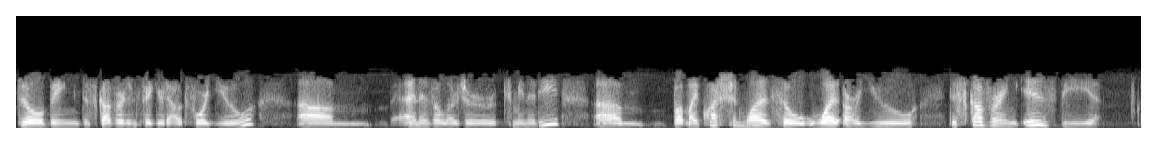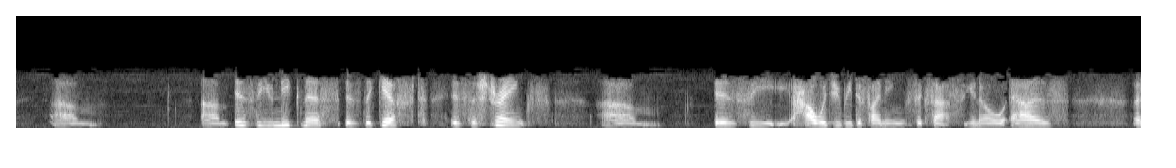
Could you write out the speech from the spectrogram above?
still being discovered and figured out for you, um, and as a larger community. Um, but my question was, so what are you discovering is the um, um, is the uniqueness, is the gift, is the strength, um, is the how would you be defining success? You know, as a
